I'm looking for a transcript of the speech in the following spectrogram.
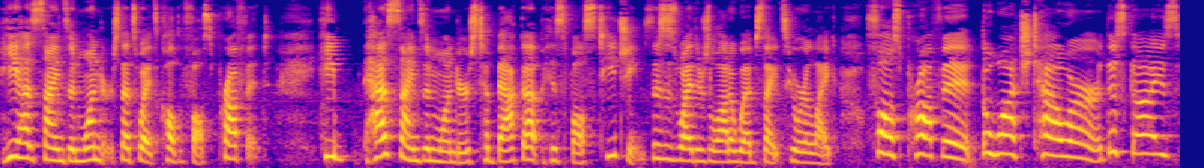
he has signs and wonders. That's why it's called a false prophet. He has signs and wonders to back up his false teachings. This is why there's a lot of websites who are like, false prophet, the watchtower, this guy's,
